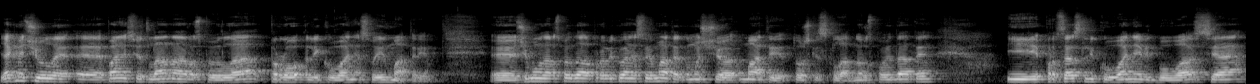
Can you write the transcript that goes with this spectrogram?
Як ми чули, е, пані Світлана розповіла про лікування своєї матері. Е, Чому вона розповідала про лікування своєї матері? Тому що мати трошки складно розповідати. І процес лікування відбувався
